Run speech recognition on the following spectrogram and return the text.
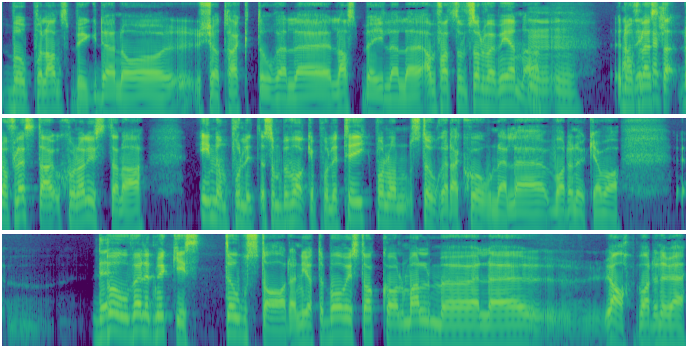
bor på landsbygden och kör traktor eller lastbil. Eller, fast förstår du vad jag menar? Mm, mm. Ja, De, det flesta, kanske- de flesta journalisterna inom polit- som bevakar politik på någon stor redaktion eller vad det nu kan vara, bor väldigt mycket i storstaden. Göteborg, Stockholm, Malmö eller ja, vad det nu är.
